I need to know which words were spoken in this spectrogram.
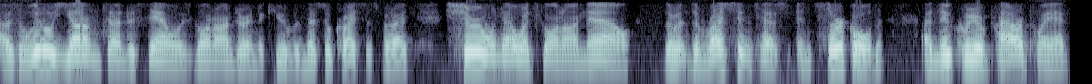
I was a little young to understand what was going on during the Cuban Missile Crisis, but I sure will know what's going on now. The, the Russians have encircled a nuclear power plant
